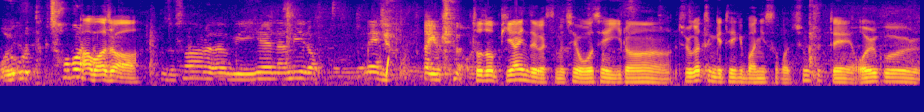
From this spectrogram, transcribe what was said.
얼굴을 딱 쳐버렸어. 아 맞아 그래서 서로 위에 나 밀어 내려 딱 이렇게. 저도 behind가 있으면 제 옷에 이런 줄 같은 게 되게 많이 있어가지고 춤출 때 얼굴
